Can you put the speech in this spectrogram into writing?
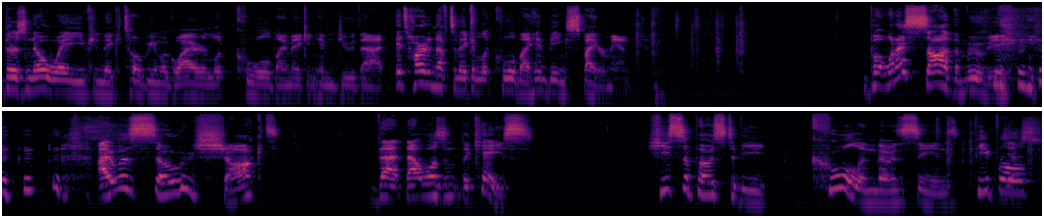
there's no way you can make Tobey Maguire look cool by making him do that. It's hard enough to make him look cool by him being Spider-Man. But when I saw the movie, I was so shocked that that wasn't the case. He's supposed to be cool in those scenes. People Yes.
